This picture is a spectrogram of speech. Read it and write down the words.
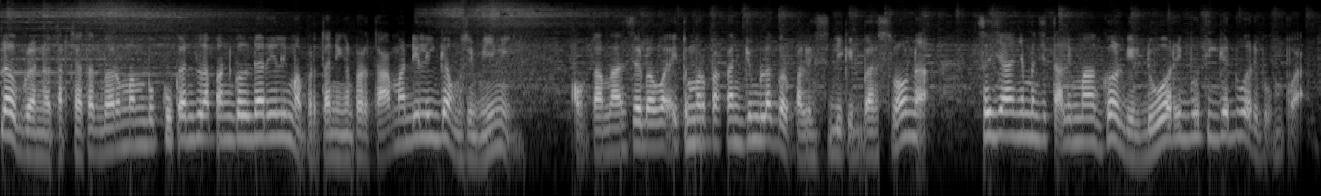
Blaugrana tercatat baru membukukan 8 gol dari 5 pertandingan pertama di Liga musim ini. Opta melansir bahwa itu merupakan jumlah gol paling sedikit Barcelona sejak hanya mencetak 5 gol di 2003-2004.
